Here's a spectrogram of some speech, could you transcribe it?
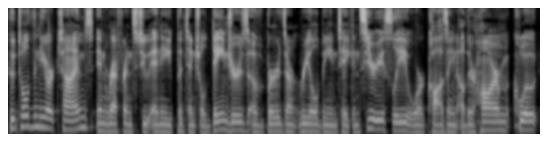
who told the New York Times, in reference to any potential dangers of birds aren't real being taken seriously or causing other harm, quote,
